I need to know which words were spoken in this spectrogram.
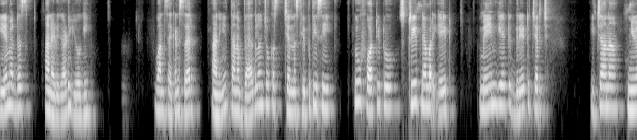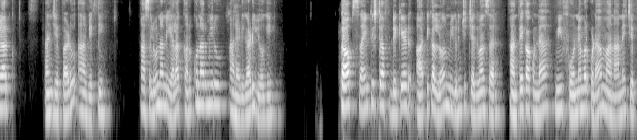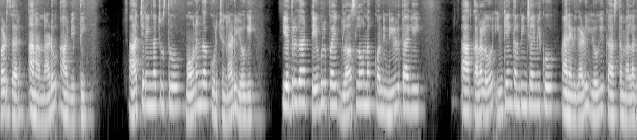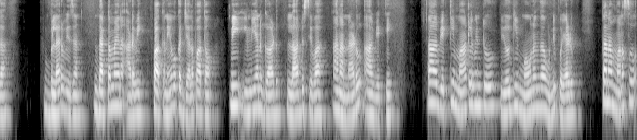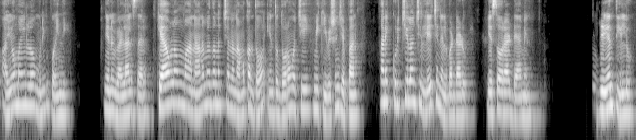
ఏం అడ్రస్? అని అడిగాడు యోగి. One second sir. అని తన బ్యాగ్లోంచి ఒక చిన్న స్లిప్ తీసి two forty two street number eight main gate great church ఇచానా New York అని చెప్పాడు ఆ వ్యక్తి. అసలు నన్ను ఎలా కనుక్కున్నారు మీరు? అని అడిగాడు Yogi. Top scientist of decade ఆర్టికల్లో మీ గురించి చదివాను సార్. అంతేకాకుండా మీ ఫోన్ నెంబర్ కూడా మా నాన్నే చెప్పాడు సార్ అని అన్నాడు ఆ వ్యక్తి. ఆశ్చర్యంగా చూస్తూ మౌనంగా కూర్చున్నాడు యోగి. ఎదురుగా టేబుల్పై గ్లాసులో ఉన్న కొన్ని నీళ్ళు తాగి ఆ కలలో ఇంకేం కనిపించాయి మీకు? అని అడిగాడు యోగి కాస్త మెల్లగా. బ్లర్ విజన్ దట్టమైన అడవి పక్కనే ఒక జలపాతం. మీ ఇండియన్ గాడ్ లార్డ్ శివ అని అన్నాడు ఆ వ్యక్తి. ఆ వ్యక్తి మాటలు వింటూ యోగి మౌనంగా ఉండిపోయాడు. తన మనసు అయోమయంలో మునిగిపోయింది. నేను వెళ్ళాలి సార్. కేవలం మా నాన్న మీద ఉన్న చిన్న నమ్మకంతో ఇంత దూరం వచ్చి మీకు ఈ విషయం చెప్పాను. అని కుర్చీలోంచి లేచి నిలబడ్డాడు యశోరా డ్యామిన్. జయంతి ఇల్లు.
